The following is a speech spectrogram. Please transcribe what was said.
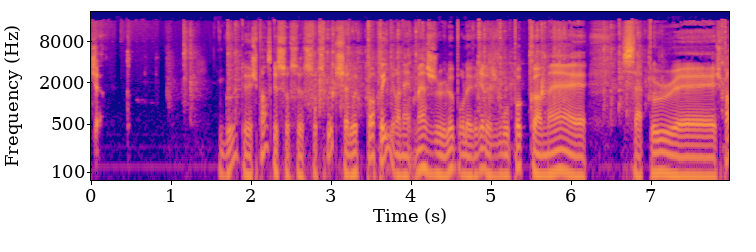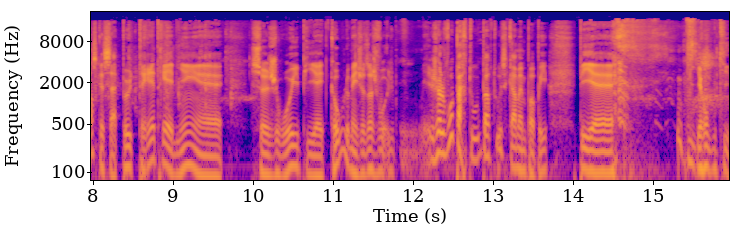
4. Good. Euh, Je pense que sur, sur, sur Switch, ça doit être pas pire, honnêtement, ce jeu-là, pour le vrai. là. je vois pas comment euh, ça peut. euh, je pense que ça peut très, très bien euh, se jouer puis être cool. Mais je veux dire, je, vois- je le vois partout. Partout, c'est quand même pas pire. Puis, euh, Guillaume qui.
